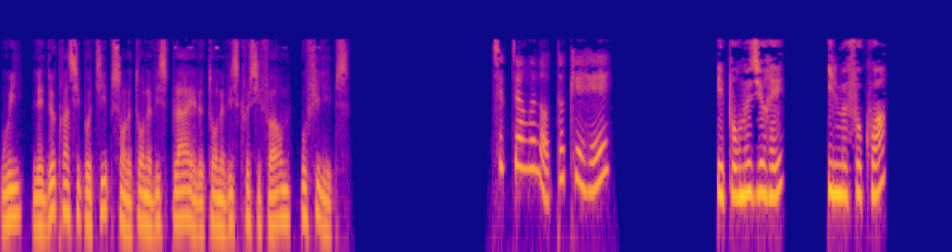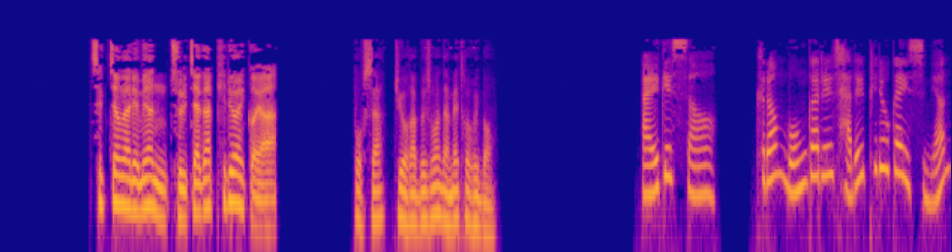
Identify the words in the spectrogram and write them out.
Oui, les deux principaux types sont le tournevis plat et le tournevis cruciforme, ou Phillips. 측정은 어떻게 해? Et pour mesurer Il me faut quoi 측정하려면 줄자가 필요할 거야. Pour ça, tu auras besoin d'un mètre ruban. 알겠어. 그럼 뭔가를 자를 필요가 있으면?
